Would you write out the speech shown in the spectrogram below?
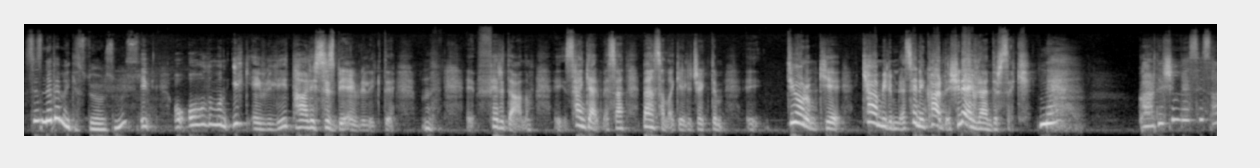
Siz ne demek istiyorsunuz? E, o oğlumun ilk evliliği talihsiz bir evlilikti. E, Feride Hanım, e, sen gelmesen ben sana gelecektim. E, diyorum ki Kamil'imle senin kardeşini evlendirsek. Ne? Kardeşim ve siz ha?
